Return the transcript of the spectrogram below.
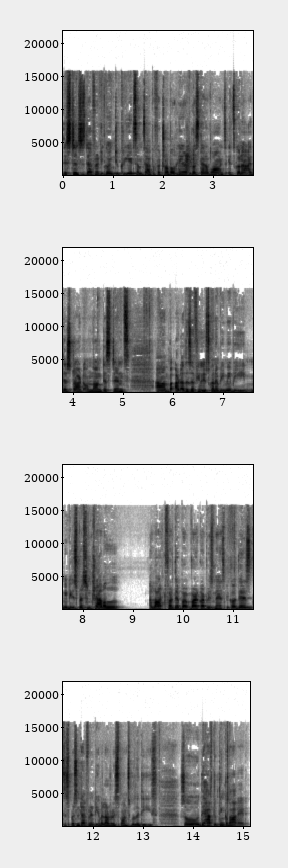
Distance is definitely going to create some type of a trouble here because Ten of Wands, it's going to either start on long distance. Um, but others of you, it's going to be maybe, maybe this person travel a lot for their work or business because there's this person definitely have a lot of responsibilities. So they have to think about it.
